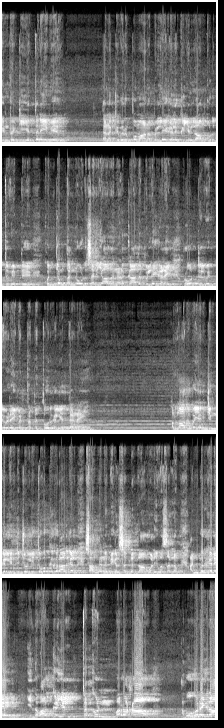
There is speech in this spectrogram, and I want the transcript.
இன்றைக்கு எத்தனை பேர் தனக்கு விருப்பமான பிள்ளைகளுக்கு எல்லாம் கொடுத்து விட்டு கொஞ்சம் தன்னோடு சரியாக நடக்காத பிள்ளைகளை ரோட்டில் விட்டு விடைபெற்ற பெற்றோர்கள் எத்தனை? அல்லாஹுவை அஞ்சுங்கள் என்று சொல்லி துவக்குகிறார்கள் சாந்த நபிகள் ஸல்லல்லாஹு அலைவசல்லம் அன்பர்களே இந்த வாழ்க்கையில் தக்குன் வரஹா அபூஹுரைரா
